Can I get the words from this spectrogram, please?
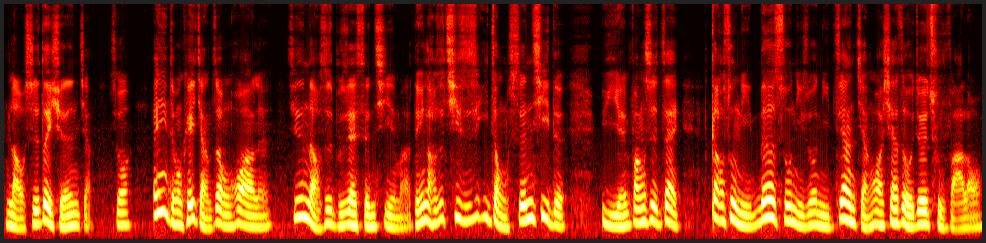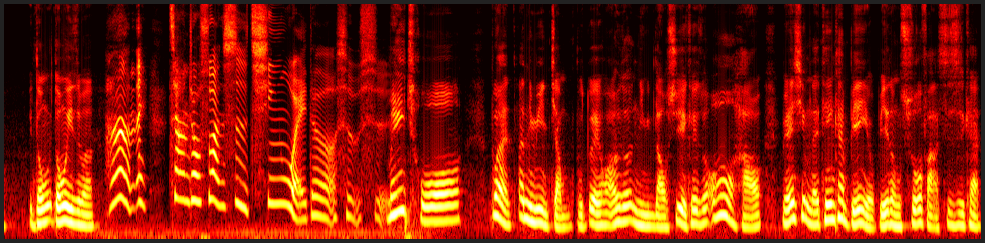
老师对学生讲说：“哎、你怎么可以讲这种话呢？”其实老师不是在生气嘛，等于老师其实是一种生气的语言方式，在告诉你勒索你说你这样讲话，下次我就会处罚喽。你懂懂我意思吗？啊，哎、这样就算是轻微的，是不是？没错，不然那、你们讲不对的话，或者说你老师也可以说哦好，没关系，我们来听听看别人有别种说法，试试看。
